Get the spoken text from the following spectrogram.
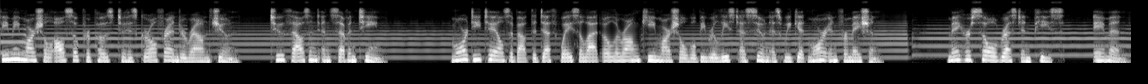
Femi Marshall also proposed to his girlfriend around June 2017. More details about the death Wei Salat Olarong Ki Marshall will be released as soon as we get more information. May her soul rest in peace, Amen.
